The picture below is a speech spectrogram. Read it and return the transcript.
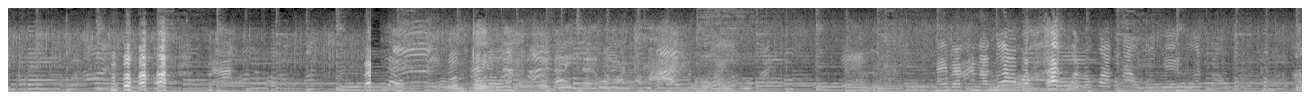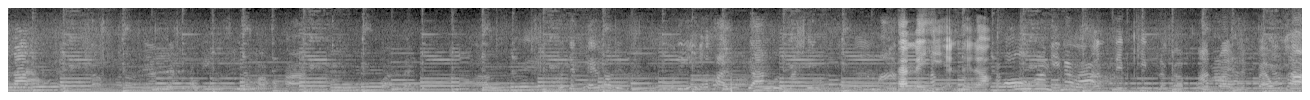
ดดิต้นในบ้านอันนั้นเมื่อวันพักวันมาพักเน่าอยู่เจ๊เลือดเน่าอันนั้นท่านในเหียนเลยเนาะโอ้ข้านี้นะวะคลิปคลิปแล้วก็อัดไว้เลยแป้วขา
